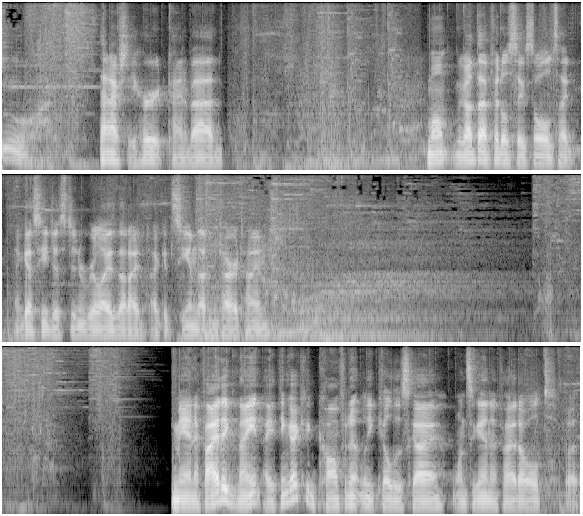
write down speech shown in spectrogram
Ooh that actually hurt kind of bad. Well, we got that Fiddlesticks ult. I, I guess he just didn't realize that I, I could see him that entire time. Man, if I had Ignite, I think I could confidently kill this guy once again if I had ult, but...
